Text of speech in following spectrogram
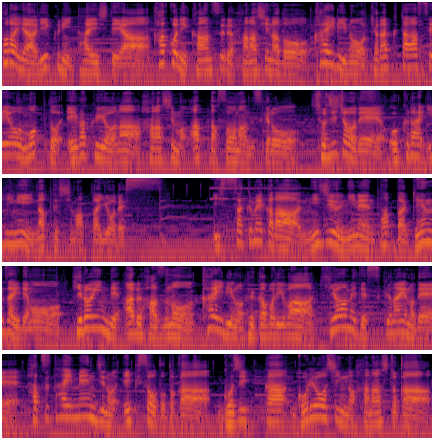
空や陸に対してや過去に関する話など、カイリのキャラクター性をもっと描くような話もあったそうなんですけど、諸事情でお蔵入りになってしまったようです。1作目から22年経った現在でも、ヒロインであるはずのカイリの深掘りは極めて少ないので、初対面時のエピソードとか、ご実家、ご両親の話とか、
